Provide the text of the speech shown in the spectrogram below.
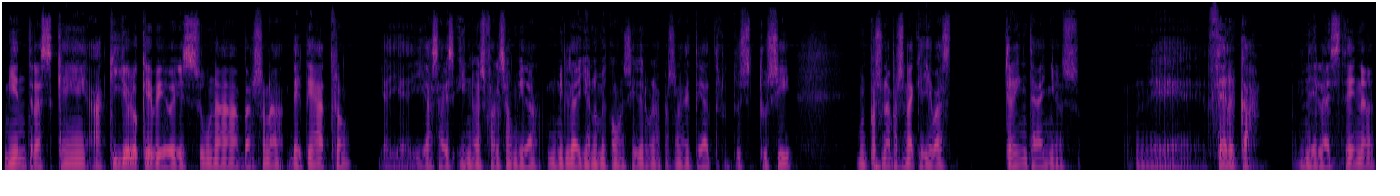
Mientras que aquí yo lo que veo es una persona de teatro, ya, sabes, y no es falsa humildad, humildad, yo no me considero una persona de teatro, tú, sí, pues una persona que llevas 30 años eh, cerca de la escena,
